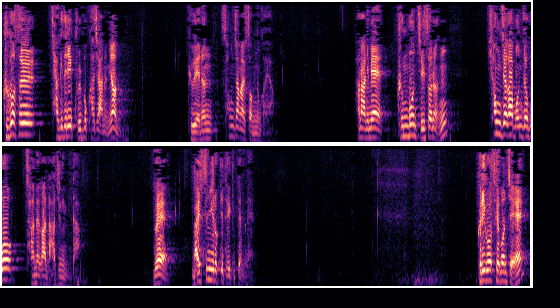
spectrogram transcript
그것을 자기들이 굴복하지 않으면 교회는 성장할 수 없는 거예요. 하나님의 근본 질서는 형제가 먼저고 자매가 나중입니다. 왜? 말씀이 이렇게 되어 있기 때문에. 그리고 세 번째,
